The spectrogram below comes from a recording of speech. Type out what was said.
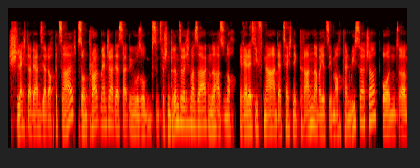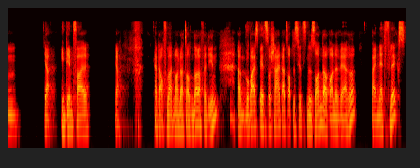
schlechter werden sie halt auch bezahlt. So ein Product Manager, der ist halt irgendwo so ein bisschen zwischendrin, würde ich mal sagen, ne? also noch relativ nah an der Technik dran, aber jetzt eben auch kein Researcher. Und ähm, ja, in dem Fall, ja, kann er offenbar 900.000 Dollar verdienen. Ähm, wobei es mir jetzt so scheint, als ob das jetzt eine Sonderrolle wäre bei Netflix.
